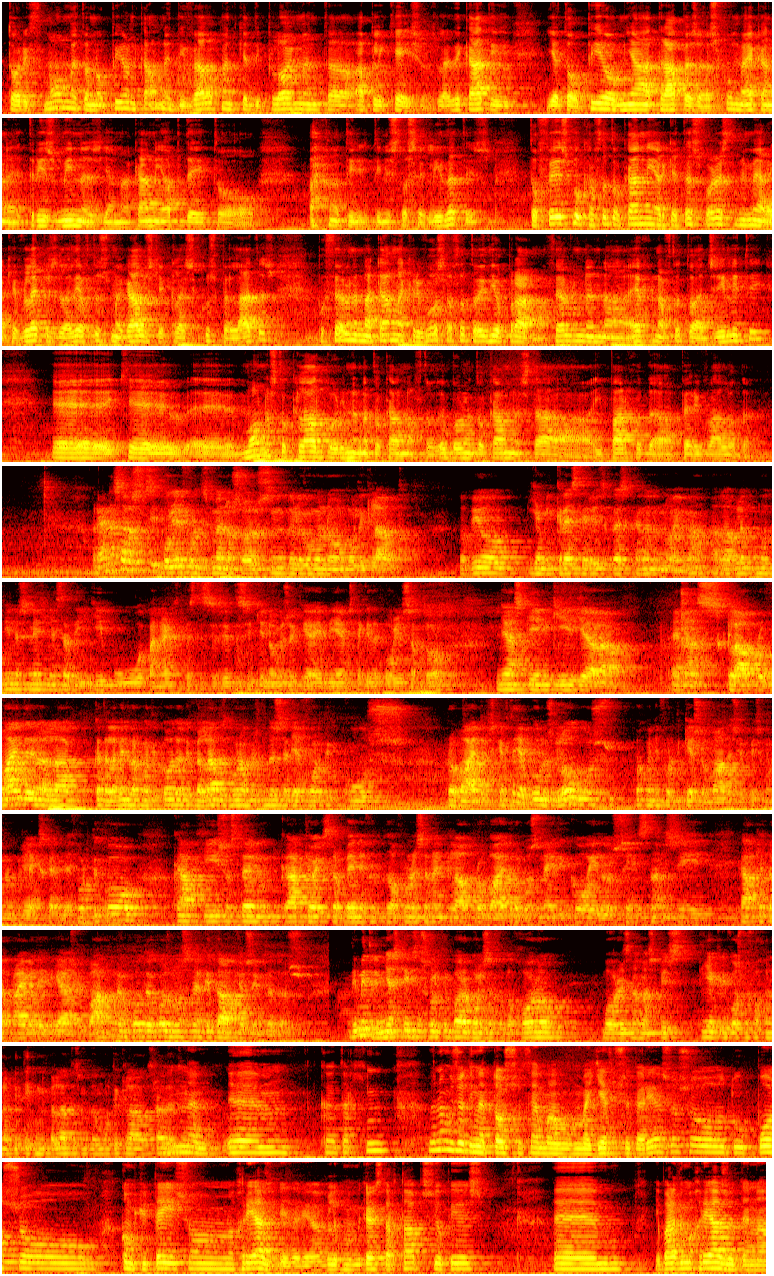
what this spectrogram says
το ρυθμό με τον οποίο κάνουν development και deployment applications. Δηλαδή κάτι για το οποίο μια τράπεζα ας πούμε έκανε τρεις μήνες για να κάνει update το, την, την ιστοσελίδα της. Το Facebook αυτό το κάνει αρκετές φορές την ημέρα και βλέπεις δηλαδή αυτούς τους μεγάλους και κλασικούς πελάτες που θέλουν να κάνουν ακριβώς αυτό το ίδιο πράγμα. Θέλουν να έχουν αυτό το agility ε, και ε, μόνο στο cloud μπορούν να το κάνουν αυτό. Δεν μπορούν να το κάνουν στα υπάρχοντα περιβάλλοντα. Ένας άλλος πολύ φορτισμένος όρος είναι το λεγόμενο multi-cloud το οποίο για μικρές εταιρείες δεν βγάζει κανένα νόημα, αλλά βλέπουμε ότι είναι συνέχεια μια στρατηγική που επανέρχεται στη συζήτηση και νομίζω και η IBM στέκεται πολύ σε αυτό. Μιας και είναι και η ίδια ένας cloud provider, αλλά καταλαβαίνει πραγματικότητα ότι οι πελάτες μπορούν να βρίσκονται σε διαφορετικούς providers. Και αυτό για πολλούς λόγους. Έχουμε διαφορετικές ομάδες οι οποίες έχουν επιλέξει κάτι διαφορετικό. Κάποιοι ίσως θέλουν κάποιο extra benefit που θα βρουν σε έναν cloud provider όπως ένα ειδικό είδος instance ή κάποια από τα private APIs που υπάρχουν. Οπότε ο κόσμος είναι αρκετά πιο σύνθετος. Δημήτρη, μιας και έχεις ασχοληθεί πάρα πολύ σε αυτό το χώρο, μπορείς να μας πεις τι ακριβώς προσπαθούν να επιτύχουν οι πελάτες με το multi-cloud strategy; Ναι. Ε, καταρχήν, δεν νομίζω ότι είναι τόσο θέμα μεγέθους τη εταιρείας όσο του πόσο computation χρειάζεται η εταιρεία. Βλέπουμε μικρές startups οι οποίες, ε, για παράδειγμα, χρειάζονται, να,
